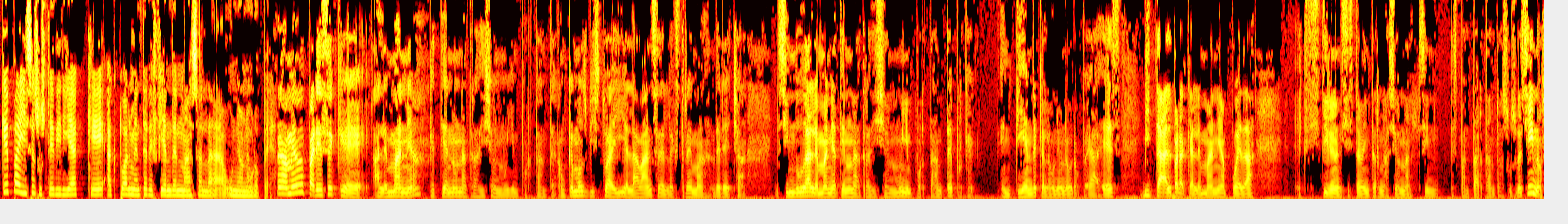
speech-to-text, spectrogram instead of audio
¿Qué países usted diría que actualmente defienden más a la Unión Europea? a mí me parece que Alemania, que tiene una tradición muy importante, aunque hemos visto ahí el avance de la extrema derecha, sin duda Alemania tiene una tradición muy importante porque entiende que la Unión Europea es vital para que Alemania pueda existir en el sistema internacional sin espantar tanto a sus vecinos.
